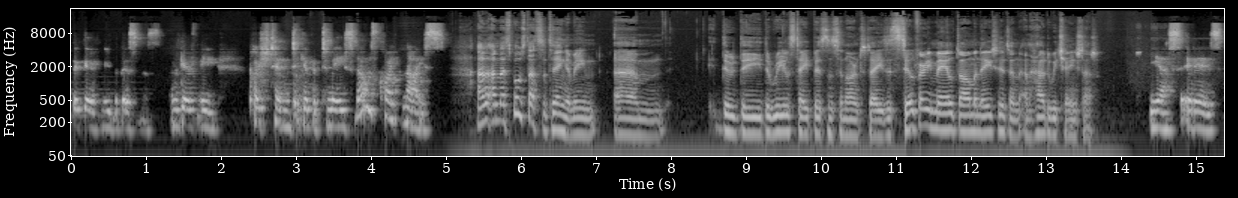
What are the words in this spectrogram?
that gave me the business and gave me, pushed him to give it to me. So that was quite nice. And, and I suppose that's the thing. I mean, um, the, the the real estate business in Ireland today is it still very male dominated, and, and how do we change that? Yes, it is.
